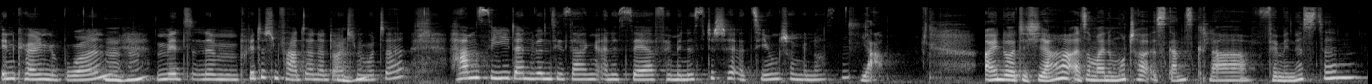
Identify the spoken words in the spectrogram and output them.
in Köln geboren, mhm. mit einem britischen Vater, einer deutschen mhm. Mutter. Haben Sie denn, würden Sie sagen, eine sehr feministische Erziehung schon genossen? Ja, eindeutig ja. Also meine Mutter ist ganz klar Feministin.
